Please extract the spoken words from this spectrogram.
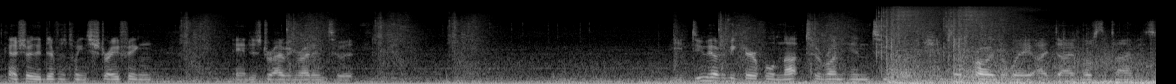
Kind of show you the difference between strafing and just driving right into it You do have to be careful not to run into ships. That's probably the way I die most of the time is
